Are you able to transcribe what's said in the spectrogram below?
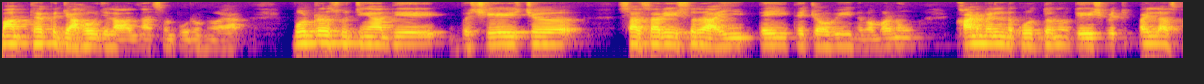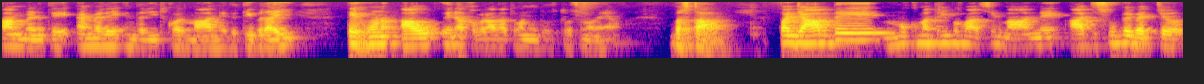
ਪੰਥਕ ਜਾਹੋ ਜਲਾਲ ਨਾਲ ਸੰਪੂਰਨ ਹੋਇਆ। ਵੋਟਰ ਸੂਚੀਆਂ ਦੇ ਵਿਸ਼ੇਸ਼ ਸਰਸਰੀ ਸੁਧਾਈ 23 ਤੇ 24 ਨਵੰਬਰ ਨੂੰ ਖੰਡ ਮਿਲ ਨਕੋਦਰ ਨੂੰ ਦੇਸ਼ ਵਿੱਚ ਪਹਿਲਾ ਸਥਾਨ ਮਿਲਣ ਤੇ ਐਮਐਲਏ ਇੰਦਰਜੀਤ ਕੌਰ ਮਾਨ ਨੇ ਦਿੱਤੀ ਵਧਾਈ। ਤੇ ਹੁਣ ਆਓ ਇਹਨਾਂ ਖਬਰਾਂ ਦਾ ਤੁਹਾਨੂੰ ਦੋਸਤੋ ਸੁਣਾਉਂਦੇ ਹਾਂ। ਵਿਸਤਾਰ ਪੰਜਾਬ ਦੇ ਮੁੱਖ ਮੰਤਰੀ ਭਗਵੰਤ ਸਿੰਘ ਮਾਨ ਨੇ ਅੱਜ ਸੂਬੇ ਵਿੱਚ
